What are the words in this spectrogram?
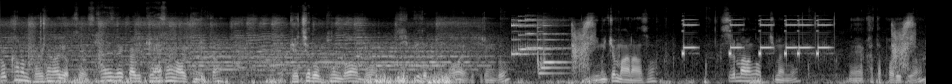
이제 프로카는 별 생각이 없어요. 4세대까지 계속 나올 테니까 개체 높은 거, 뭐 CP 높은 거 이렇게 정도 이미 좀 많아서 쓸만한 거 없지만요. 네, 갖다 버리고요.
